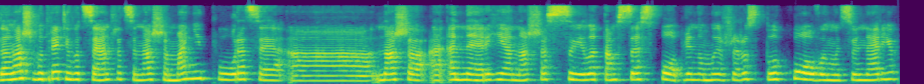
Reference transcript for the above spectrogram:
до нашого третього центру, це наша маніпура, це а, наша е- енергія, наша сила, там все скоплено, ми вже розблоковуємо цю енергію,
